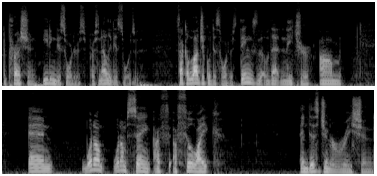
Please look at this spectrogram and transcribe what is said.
depression, eating disorders, personality disorders, psychological disorders, things of that nature. Um, and what I'm what I'm saying, I, f- I feel like in this generation,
